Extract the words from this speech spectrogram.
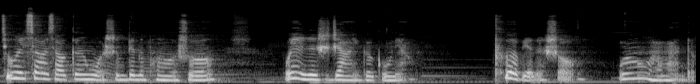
就会笑笑跟我身边的朋友说：“我也认识这样一个姑娘，特别的瘦，温温婉婉的。”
